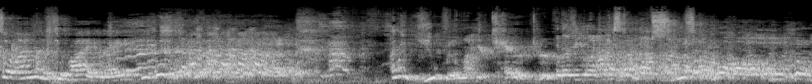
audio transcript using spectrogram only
So I'm going to survive, right? I mean, you not your character, but I mean, like, I still have Susan.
